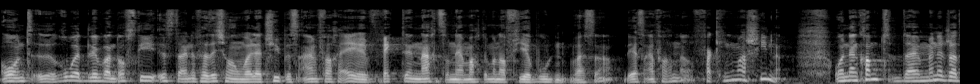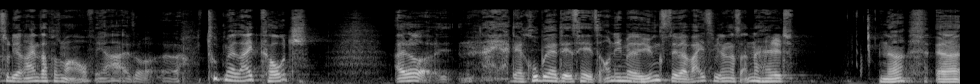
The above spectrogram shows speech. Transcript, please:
und äh, Robert Lewandowski ist deine Versicherung, weil der Typ ist einfach, ey, weckt den nachts und der macht immer noch vier Buden, weißt du? Der ist einfach eine fucking Maschine. Und dann kommt dein Manager zu dir rein, sagt, pass mal auf, ja, also, äh, tut mir leid, Coach. Also, naja, der Robert, der ist ja jetzt auch nicht mehr der Jüngste, wer weiß, wie lange das anhält. Ne? Äh,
